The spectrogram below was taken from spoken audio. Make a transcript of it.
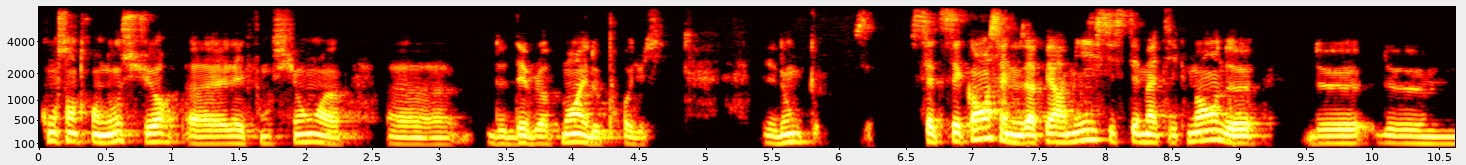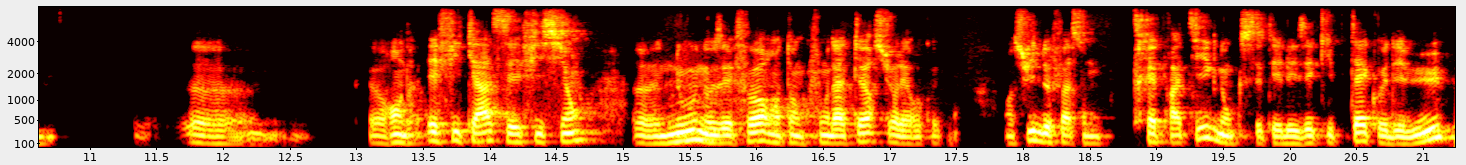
concentrons-nous sur euh, les fonctions euh, de développement et de produits. Et donc cette séquence, elle nous a permis systématiquement de, rendre efficace et efficient nous nos efforts en tant que fondateurs sur les recrutements. Ensuite, de façon très pratique, donc c'était les équipes tech au début,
